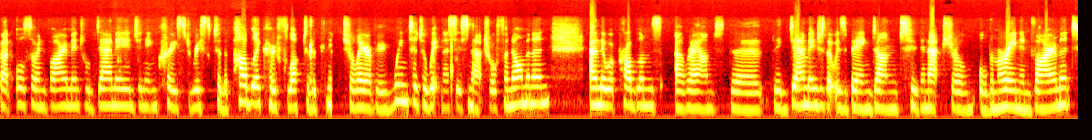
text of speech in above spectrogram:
but also environmental damage and increased risk to the public who flock to the peninsula every winter to witness this natural phenomenon. And there were problems around the, the damage that was being done to the natural or the marine environment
